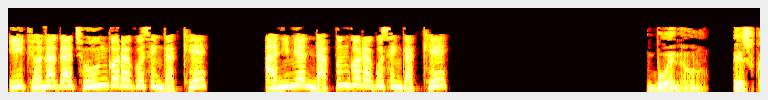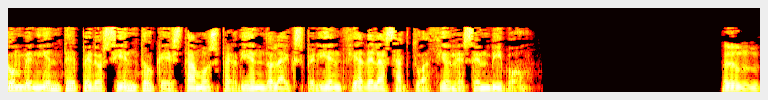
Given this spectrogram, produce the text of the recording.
이 변화가 좋은 거라고 생각해? 아니면 나쁜 거라고 생각해? Bueno, es conveniente pero siento que estamos perdiendo la experiencia de las actuaciones en vivo. 음,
